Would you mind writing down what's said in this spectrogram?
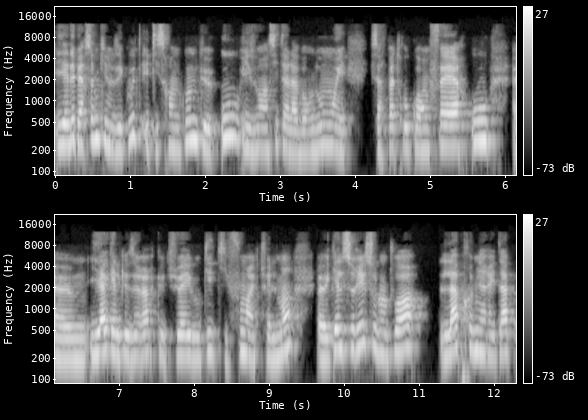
il y a des personnes qui nous écoutent et qui se rendent compte que ou ils ont un site à l'abandon et ils savent pas trop quoi en faire, ou euh, il y a quelques erreurs que tu as évoquées qui font actuellement, euh, quelles seraient selon toi la première étape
